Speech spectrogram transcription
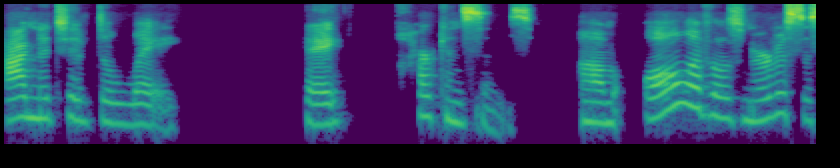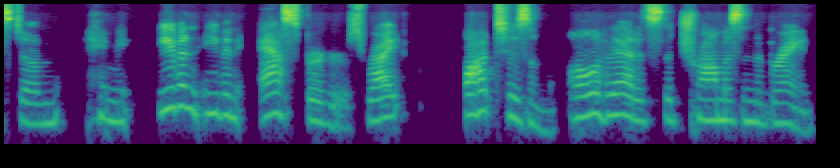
cognitive delay, okay, Parkinson's, um, all of those nervous system, even even Asperger's, right? Autism, all of that, it's the traumas in the brain.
